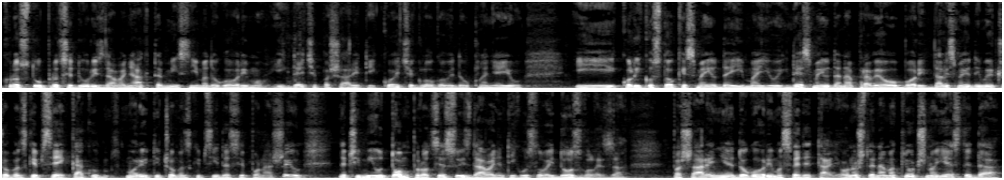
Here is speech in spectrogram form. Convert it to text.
kroz tu proceduru izdavanja akta mi s njima dogovorimo i gde će pašariti, koje će glogove da uklanjaju i koliko stoke smeju da imaju i gde smeju da naprave obori, da li smeju da imaju čobanske pse, kako moraju ti čobanski psi da se ponašaju. Znači mi u tom procesu izdavanja tih uslova i dozvole za pašarenje dogovorimo sve detalje. Ono što je nama ključno jeste da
